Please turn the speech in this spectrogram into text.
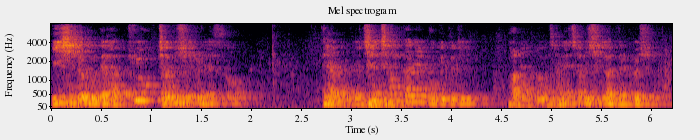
20여 군데가 쭉 전시를 해서 대한민국의 최첨단의 무기들이 바로 이 논산에 전시가 될 것입니다.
